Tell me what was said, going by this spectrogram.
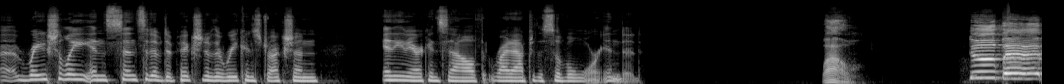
a racially insensitive depiction of the Reconstruction in the American South right after the Civil War ended. Wow. Stupid.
